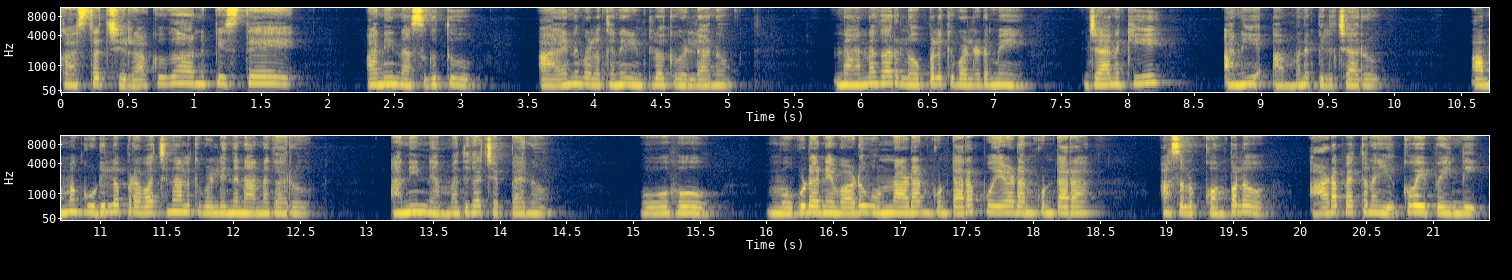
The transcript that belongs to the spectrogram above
కాస్త చిరాకుగా అనిపిస్తే అని నసుగుతూ ఆయన వెలకనే ఇంట్లోకి వెళ్ళాను. నాన్నగారు లోపలికి వెళ్ళడమే. జానకి అని అమ్మని పిలిచారు. అమ్మ గుడిలో ప్రవచనాలకు వెళ్ళింది నాన్నగారు. అని నెమ్మదిగా చెప్పాను. ఓహో మొగుడనేవాడు ఉన్నాడనుకుంటారా పోయాడనుకుంటారా? అసలు కొంపలో ఆడపెత్తనం ఎక్కువైపోయింది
